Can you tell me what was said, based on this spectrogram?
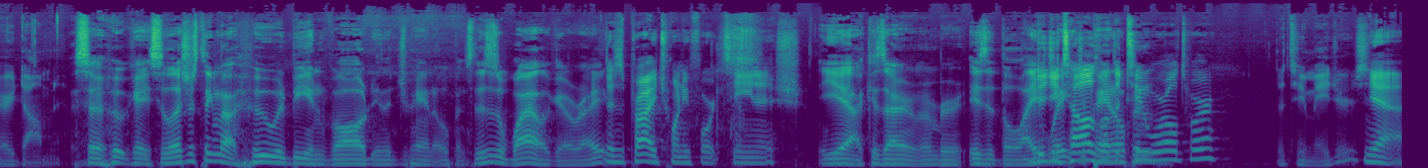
Very dominant. So okay, so let's just think about who would be involved in the Japan Open. So this is a while ago, right? This is probably 2014 ish. yeah, because I remember. Is it the lightweight? Did you tell Japan us what the two worlds were? The two majors. Yeah,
